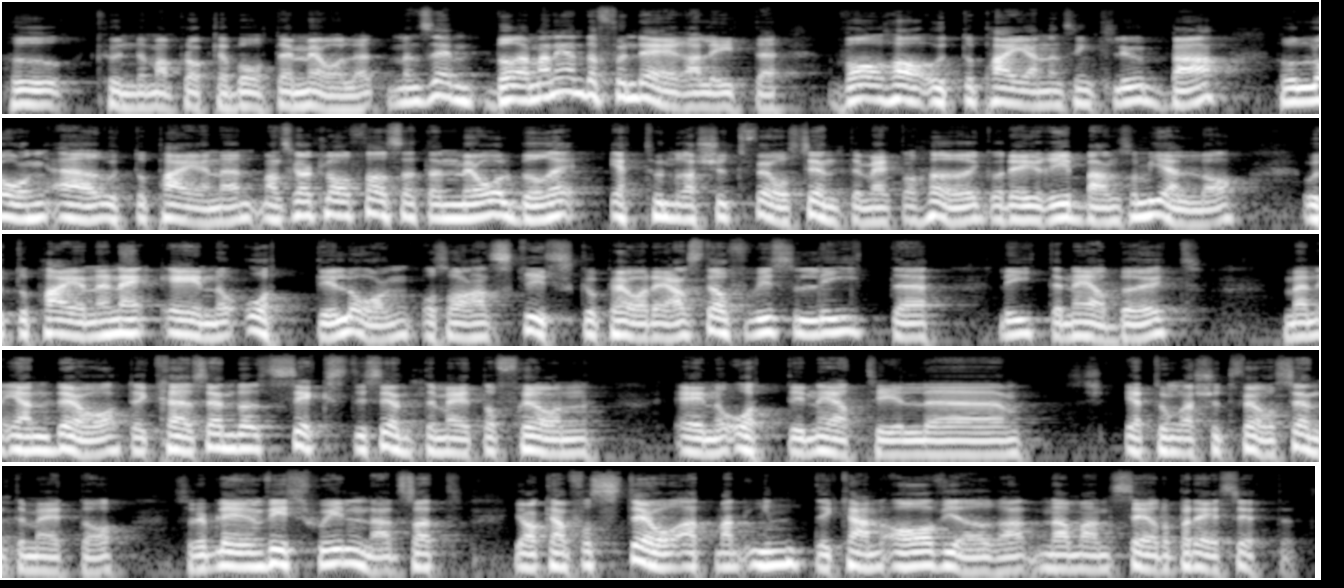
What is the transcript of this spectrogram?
hur kunde man plocka bort det målet? Men sen börjar man ändå fundera lite. Var har Otto Pajanen sin klubba? Hur lång är Otto Pajanen? Man ska ha klart för sig att en målbur är 122 cm hög och det är ju ribban som gäller. Otto Pajanen är 1,80 lång och så har han skridskor på det. Han står förvisso lite, lite nerböjt. Men ändå, det krävs ändå 60 cm från 1,80 ner till eh, 122 cm. Så det blir en viss skillnad. Så att jag kan förstå att man inte kan avgöra när man ser det på det sättet.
